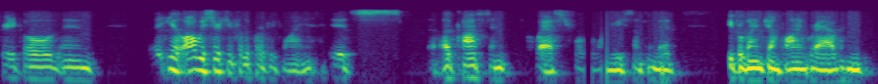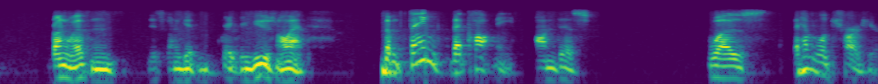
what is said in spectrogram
critical, and you know, always searching for the perfect wine. It's a constant quest for wine, something that people are going to jump on and grab and run with, and it's going to get great reviews and all that. The thing that caught me on this was they have a little chart here.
